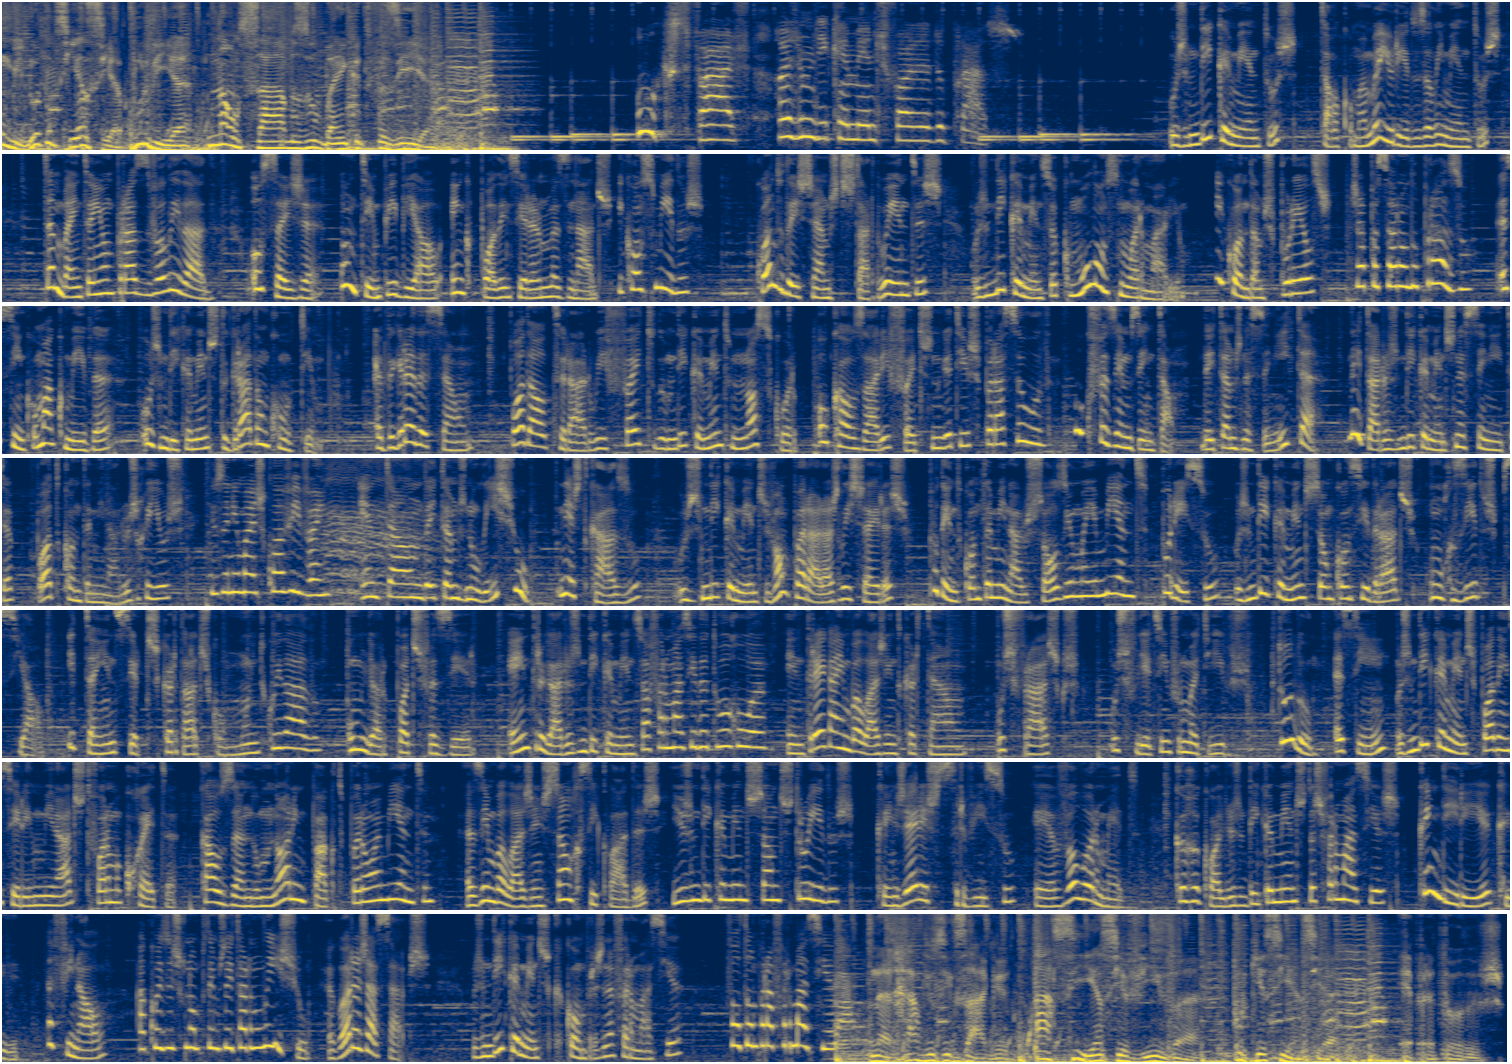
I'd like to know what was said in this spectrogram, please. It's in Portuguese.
Um minuto de ciência por dia não sabes o bem que te fazia. O que se faz aos medicamentos fora do prazo? Os medicamentos, tal como a maioria dos alimentos, também têm um prazo de validade, ou seja, um tempo ideal em que podem ser armazenados e consumidos. Quando deixamos de estar doentes, os medicamentos acumulam-se no armário e quando damos por eles, já passaram do prazo. Assim como a comida, os medicamentos degradam com o tempo. A degradação pode alterar o efeito do medicamento no nosso corpo ou causar efeitos negativos para a saúde. O que fazemos então? Deitamos na sanita? Deitar os medicamentos na sanita pode contaminar os rios e os animais que lá vivem. Então deitamos no lixo? Neste caso, os medicamentos vão parar às lixeiras, podendo contaminar os solos e o meio ambiente. Por isso, os medicamentos são considerados um resíduo especial e têm de ser descartados com muito cuidado. O melhor que podes fazer é entregar os medicamentos à farmácia da tua rua. Entrega a embalagem de cartão, os frascos, os folhetos informativos, tudo. Assim, os medicamentos podem ser eliminados de forma correta, causando o menor impacto para o ambiente. As embalagens são recicladas e os medicamentos são destruídos. Quem gera este serviço é a Valor Med, que recolhe os medicamentos das farmácias. Quem diria que, afinal, há coisas que não podemos deitar no lixo? Agora já sabes. Os medicamentos que compras na farmácia voltam para a farmácia. Na Rádio ZigZag, há ciência viva, porque a ciência é para todos.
